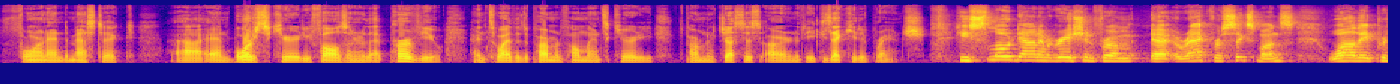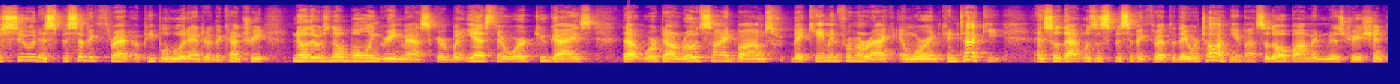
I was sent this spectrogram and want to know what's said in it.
foreign and domestic, uh, and border security falls under that purview. Hence why the Department of Homeland Security, Department of Justice are under the executive branch. He slowed down immigration from uh, Iraq for six months while they pursued a specific threat of people who had entered the country. No, there was no Bowling Green massacre, but yes, there were two guys that worked on roadside bombs. They came in from Iraq and were in Kentucky. And so that was a specific threat that they were talking about. So the Obama administration,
